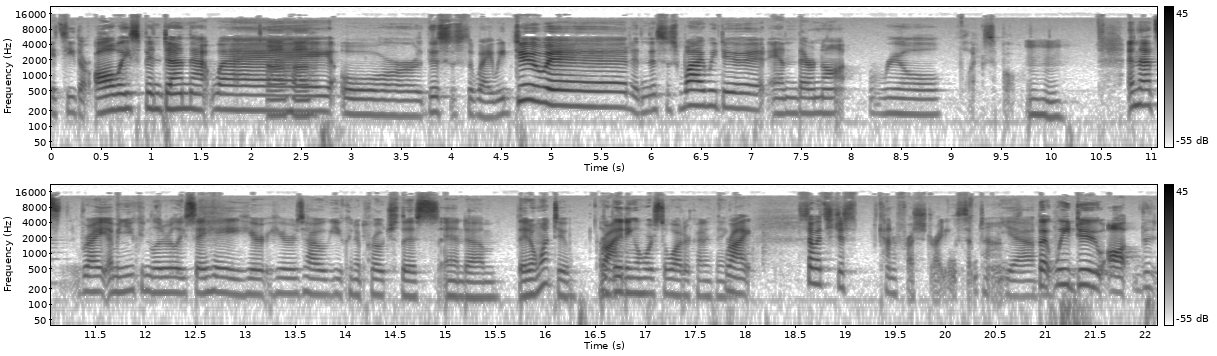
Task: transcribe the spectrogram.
it's either always been done that way or this is the way we do it and this is why we do it and they're not real flexible. And that's right. I mean, you can literally say, "Hey, here, here's how you can approach this," and um, they don't want to. Like Right. leading a horse to water, kind of thing. Right. So it's just kind of frustrating sometimes. Yeah. But we do, the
